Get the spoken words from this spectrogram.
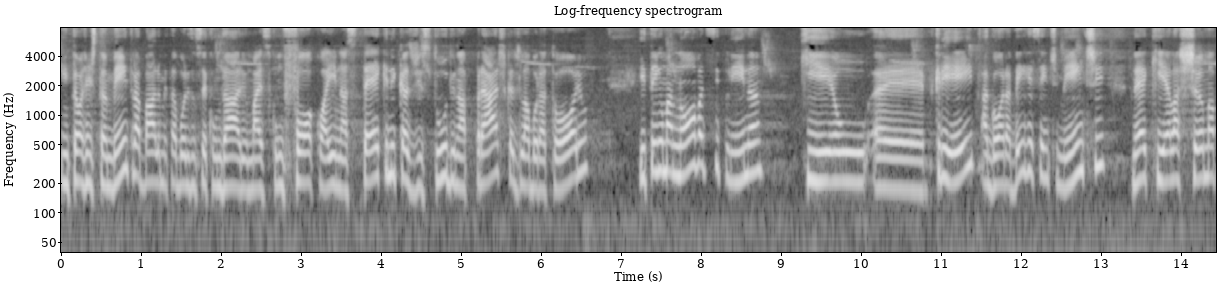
Então a gente também trabalha o metabolismo secundário, mas com foco aí nas técnicas de estudo e na prática de laboratório. E tem uma nova disciplina que eu é, criei agora bem recentemente, né, que ela chama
